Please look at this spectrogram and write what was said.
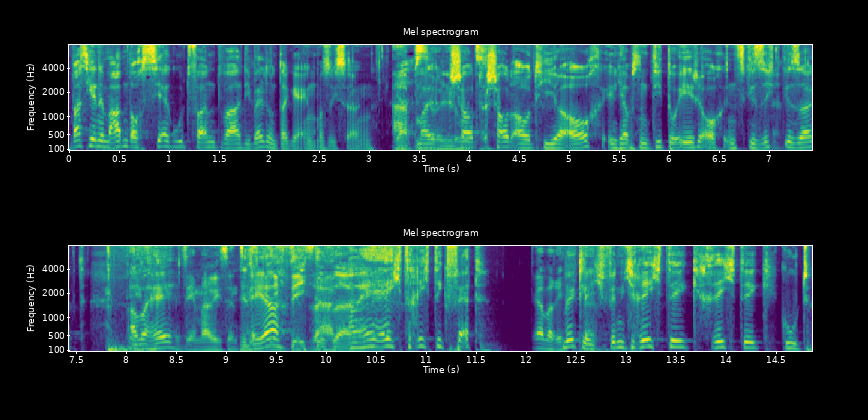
Was ich an dem Abend auch sehr gut fand, war die Weltuntergang, muss ich sagen. Ja, mal. Shout, Shoutout hier auch. Ich habe es dem Dito eh auch ins Gesicht gesagt. Aber hey, Dem habe ich es ins Ja. Gesicht Richtig gesagt. aber hey, echt richtig fett. Ja, aber richtig. Wirklich, finde ich richtig, richtig gut.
